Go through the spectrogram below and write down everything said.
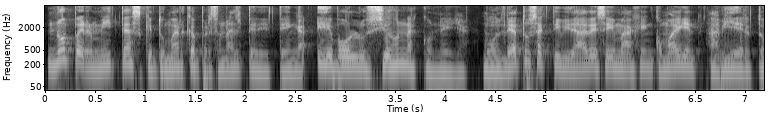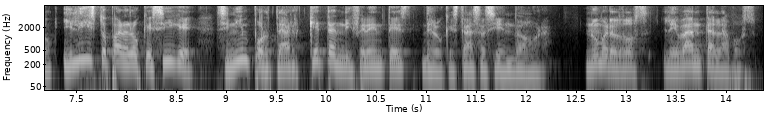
No permitas que tu marca personal te detenga, evoluciona con ella. Moldea tus actividades e imagen como alguien abierto y listo para lo que sigue, sin importar qué tan diferente es de lo que estás haciendo ahora. Número 2. Levanta la voz.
